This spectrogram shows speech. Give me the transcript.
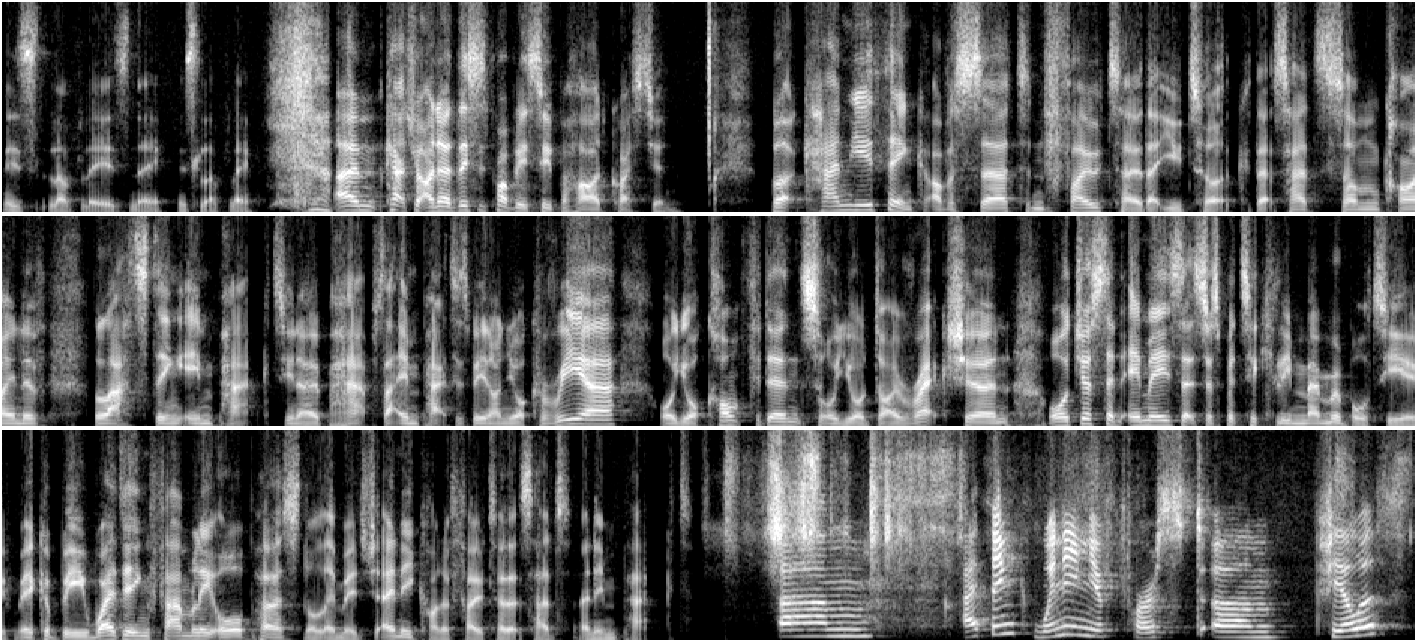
He's lovely, isn't he? He's lovely. Um, Katrin, I know this is probably a super hard question, but can you think of a certain photo that you took that's had some kind of lasting impact? You know, perhaps that impact has been on your career or your confidence or your direction or just an image that's just particularly memorable to you. It could be wedding, family, or personal image, any kind of photo that's had an impact. Um, I think winning your first um, fearless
